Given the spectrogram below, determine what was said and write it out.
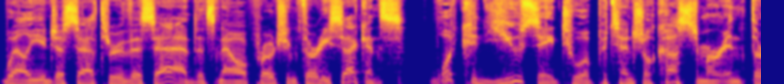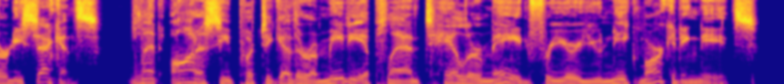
Well, you just sat through this ad that's now approaching 30 seconds. What could you say to a potential customer in 30 seconds? Let Audacy put together a media plan tailor made for your unique marketing needs.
